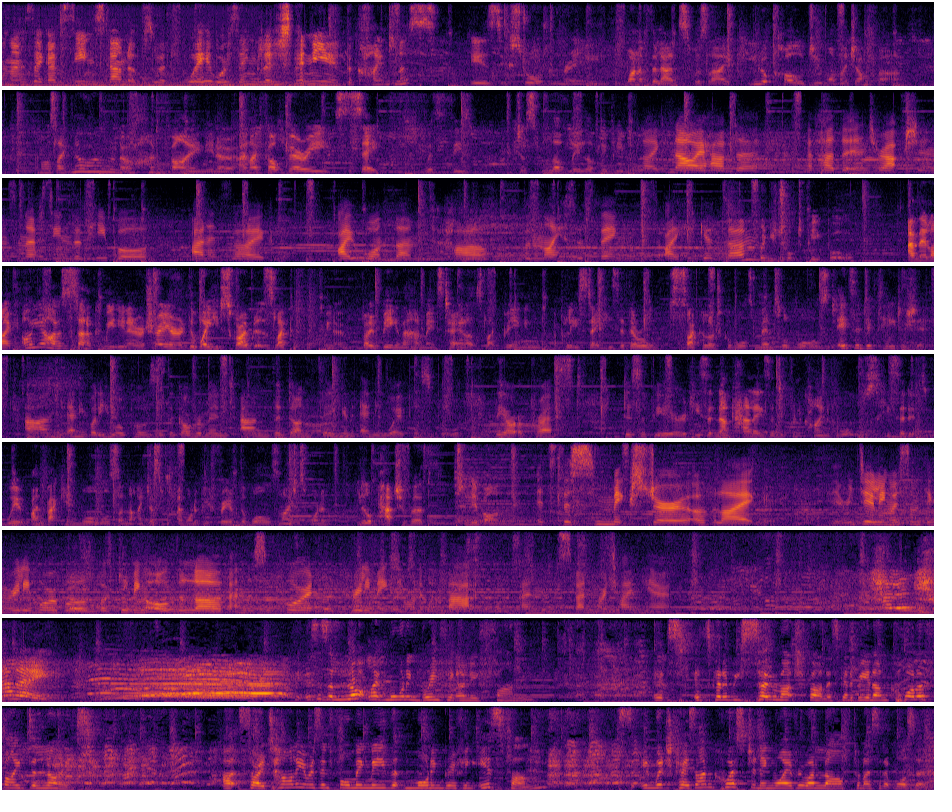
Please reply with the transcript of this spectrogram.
And I was like, I've seen stand ups with way worse English than you. The kindness is extraordinary. One of the lads was like, You look cold, do you want my jumper? And I was like, No, no, no, I'm fine, you know. And I felt very safe with these just lovely, lovely people. Like now I have the, I've had the interactions and I've seen the people and it's like, I want them to have the nicest things I can give them. When you talk to people, and they're like, "Oh yeah, I was a stand-up comedian in Eritrea." The way he described it is like, you know, both being in The Handmaid's Tale, it's like being in a police state. He said they're all psychological walls, mental walls. It's a dictatorship, and anybody who opposes the government and the done thing in any way possible, they are oppressed, disappeared. He said now Calais is a different kind of walls. He said it's we're, I'm back in walls, and I just I want to be free of the walls, and I just want a little patch of earth to live on. It's this mixture of like dealing with something really horrible, but giving all the love and the support really makes you want to come back and spend more time here. Hello, Calais. This is a lot like morning briefing, only fun. It's it's going to be so much fun. It's going to be an unqualified delight. Uh, sorry, Talia is informing me that morning briefing is fun. In which case, I'm questioning why everyone laughed when I said it wasn't.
